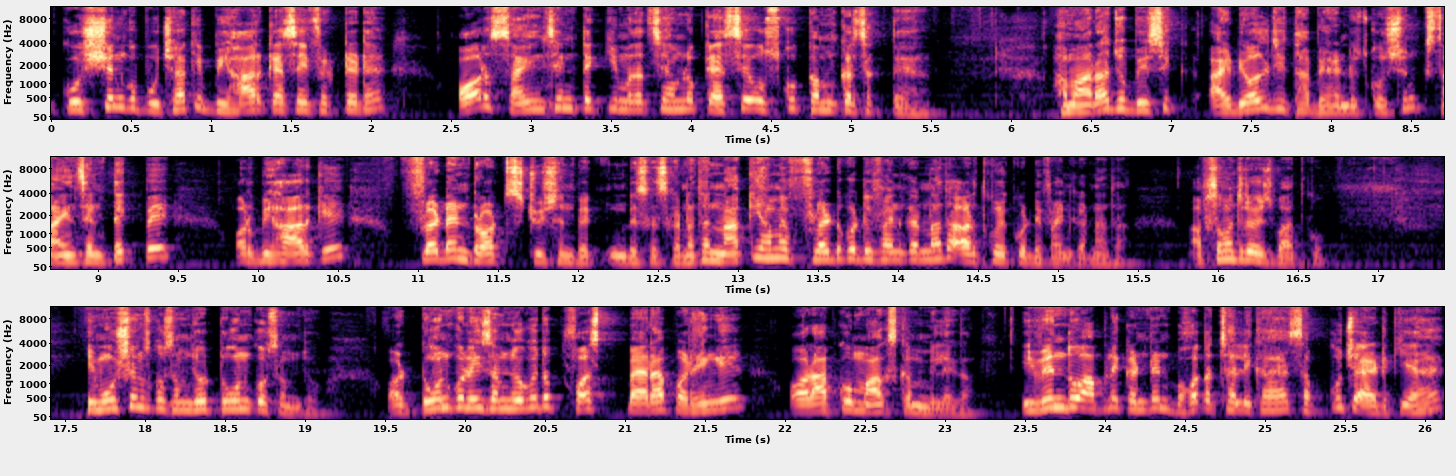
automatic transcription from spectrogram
क्वेश्चन को पूछा कि बिहार कैसे इफेक्टेड है और साइंस एंड टेक की मदद से हम लोग कैसे उसको कम कर सकते हैं। हमारा जो बेसिक आइडियोलॉजी था बिहाइंड उस क्वेश्चन साइंस एंड टेक पे और बिहार के फ्लड एंड ड्रॉट सिचुएशन पे डिस्कस करना था। ना कि हमें फ्लड को डिफाइन करना था अर्थक्वेक को डिफाइन करना था। आप समझ रहे हो इस बात को? इमोशंस को समझो टोन को समझो। और टोन को नहीं समझोगे तो फ़र्स्ट पैरा पढ़ेंगे और आपको मार्क्स कम मिलेगा। इवन दो आपने कंटेंट बहुत अच्छा लिखा है, सब कुछ ऐड किया है,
